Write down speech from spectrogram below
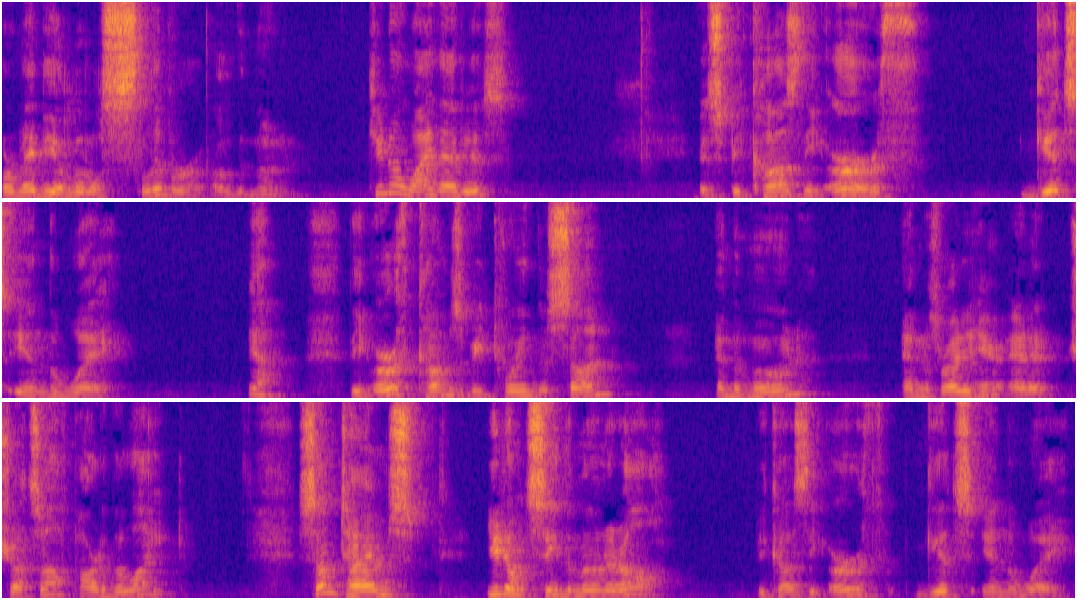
or maybe a little sliver of the moon. Do you know why that is? It's because the earth gets in the way. Yeah, the earth comes between the sun and the moon, and it's right in here, and it shuts off part of the light. Sometimes you don't see the moon at all because the earth gets in the way.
